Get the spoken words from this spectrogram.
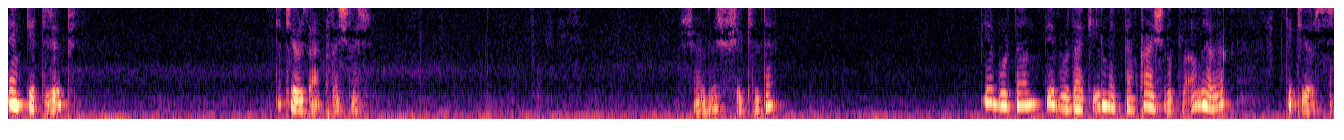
denk getirip dikiyoruz arkadaşlar. Şöyle şu şekilde. Bir buradan bir buradaki ilmekten karşılıklı alarak dikiyoruz.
